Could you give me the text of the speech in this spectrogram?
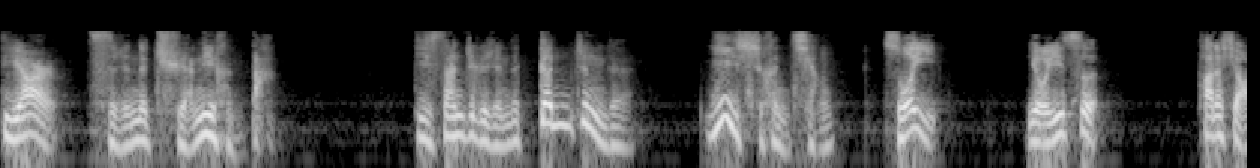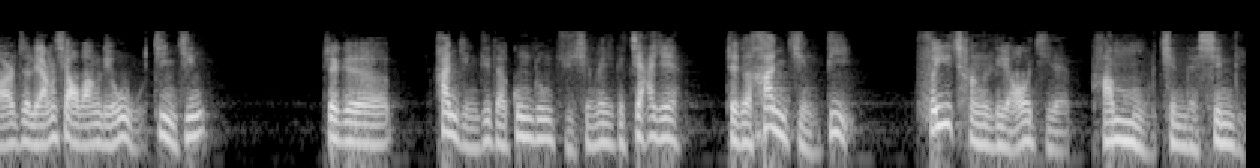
第二，此人的权力很大；第三，这个人的干政的意识很强。所以有一次，他的小儿子梁孝王刘武进京，这个汉景帝在宫中举行了一个家宴，这个汉景帝。非常了解他母亲的心理，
